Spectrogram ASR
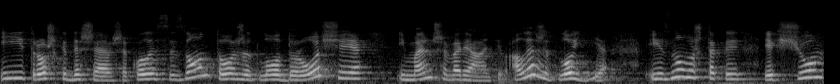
і трошки дешевше. Коли сезон, то житло дорожчає і менше варіантів, але житло є. І знову ж таки, якщо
